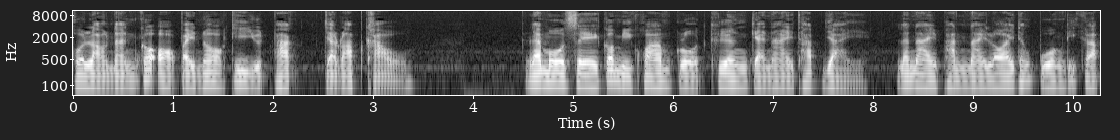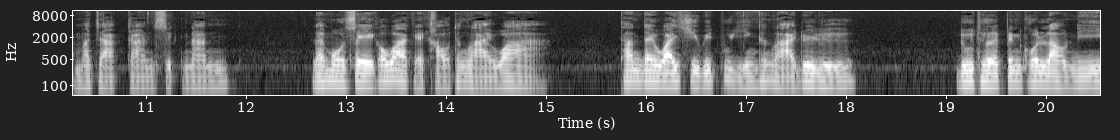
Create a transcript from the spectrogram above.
คนเหล่านั้นก็ออกไปนอกที่หยุดพักจะรับเขา และโมเสก็มีความโกรธเคืองแก่นายทัพใหญ่ และนายพันนายร้อยทั้งปวงที่กลับมาจากการศึกนั้น และโมเสก็ว่าแก่เขาทั้งหลายว่า ท่านได้ไว้ชีวิตผู้หญิงทั้งหลายด้วยหรือ ดูเถิดเป็นคนเหล่านี้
